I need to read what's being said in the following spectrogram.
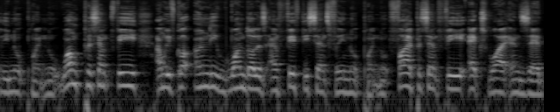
the 0.01% fee, and we've got only $1.50 for the 0.05% fee, X, Y, and Z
